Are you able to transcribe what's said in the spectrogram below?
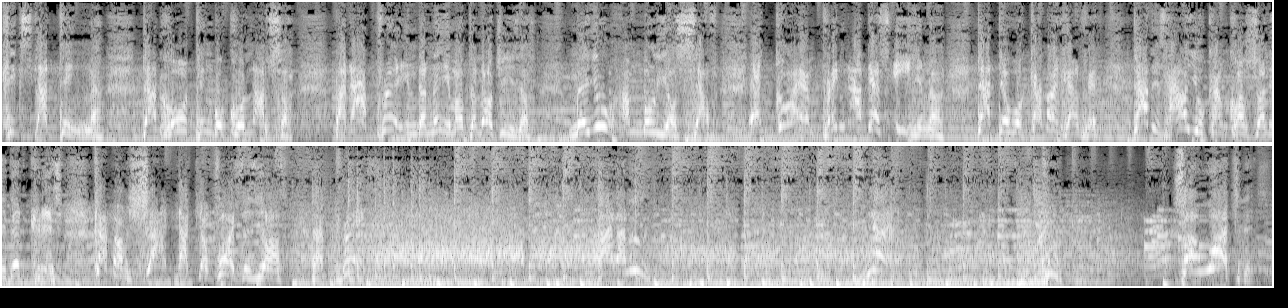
kicks that thing, that whole thing will collapse. But I pray in the name of the Lord Jesus, may you humble yourself and go and bring others in that they will come and help it. That is how you can consolidate grace. Come on, shout like your voice is yours and pray. Hallelujah. Now, so watch this.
